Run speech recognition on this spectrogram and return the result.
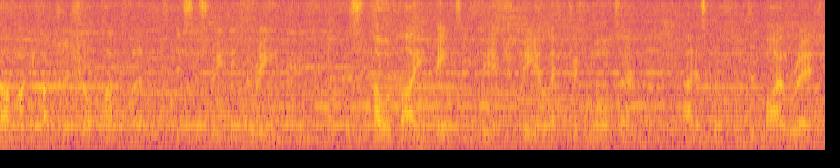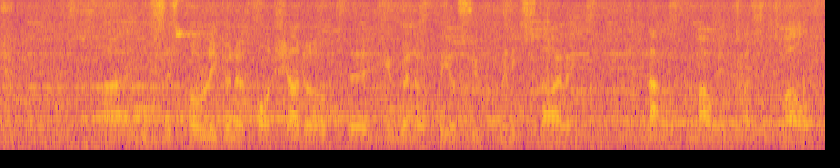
car manufacturer shorthand for this is really green. This is powered by an 80 bhp electric motor and it's got a 100 mile range. Uh, this is probably going to foreshadow the new Renault Clio Super Mini styling and that will come out in 2012.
